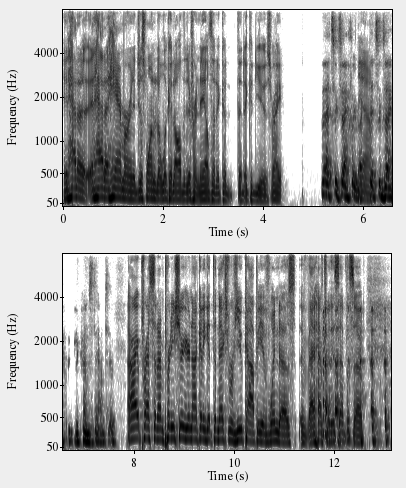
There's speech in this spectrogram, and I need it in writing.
it had a it had a hammer and it just wanted to look at all the different nails that it could that it could use, right? That's exactly right. Yeah. That's exactly what it comes down to. All right, Preston, I'm pretty sure you're not going to get the next review copy of Windows after this episode.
